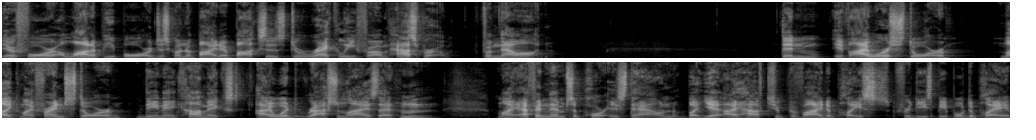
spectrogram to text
Therefore, a lot of people are just going to buy their boxes directly from Hasbro from now on. Then, if I were a store, like my friend's store, DNA Comics, I would rationalize that, hmm, my FNM support is down, but yet I have to provide a place for these people to play.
